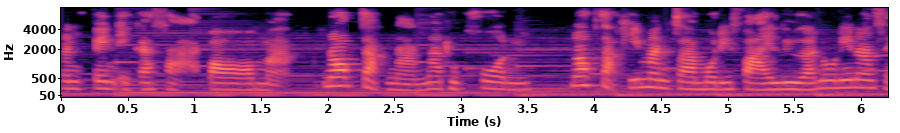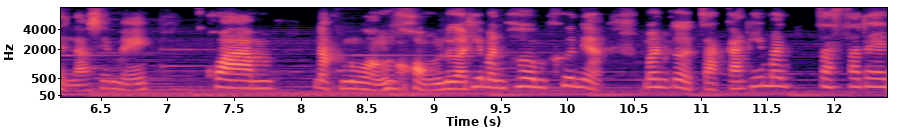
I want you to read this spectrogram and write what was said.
มันเป็นเอกสารปลอมอะนอกจากนั้นนะทุกคน นอกจากที่มันจะ modify เรือนู่นนี่นั่นเสร็จแล้วใช่ไหม ความ หนักหน่วงของเรือที่มันเพิ่มขึ้นเนี่ย มันเกิดจากการที่มันจัดแสดง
